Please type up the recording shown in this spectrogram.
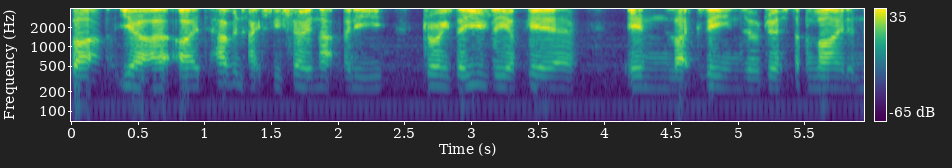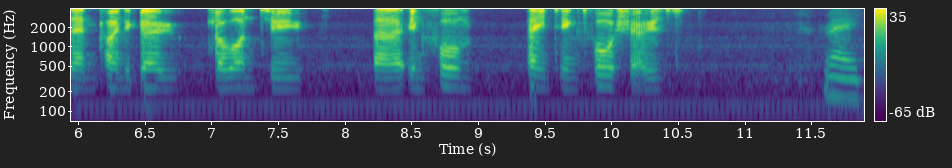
but yeah, I, I haven't actually shown that many drawings. They usually appear in like zines or just online, and then kind of go go on to uh, inform paintings for shows. Right.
